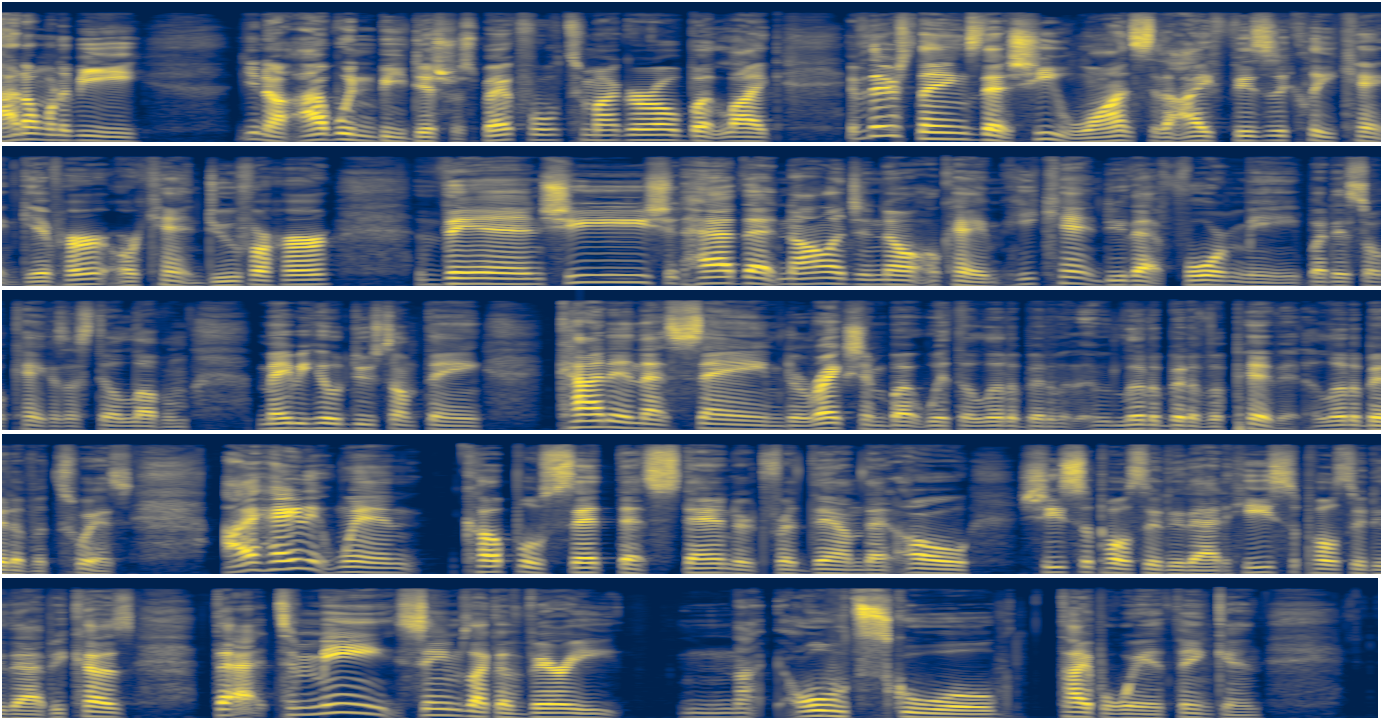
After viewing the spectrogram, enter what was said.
I don't want to be, you know, I wouldn't be disrespectful to my girl, but like if there's things that she wants that I physically can't give her or can't do for her, then she should have that knowledge and know, okay, he can't do that for me, but it's okay because I still love him. Maybe he'll do something kind of in that same direction, but with a little bit of a little bit of a pivot, a little bit of a twist. I hate it when couples set that standard for them that oh she's supposed to do that he's supposed to do that because that to me seems like a very old school type of way of thinking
